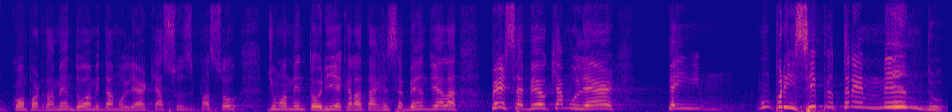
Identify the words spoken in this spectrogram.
o comportamento do homem e da mulher que a Suzy passou, de uma mentoria que ela está recebendo, e ela percebeu que a mulher tem um princípio tremendo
